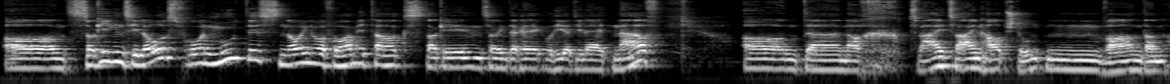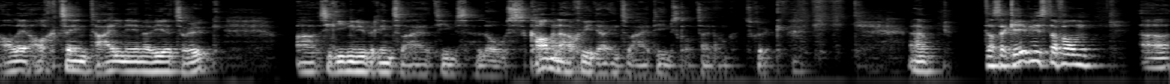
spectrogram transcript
Und so gingen sie los, frohen Mutes, 9 Uhr vormittags, da gehen so in der Regel hier die Läden auf. Und äh, nach zwei, zweieinhalb Stunden waren dann alle 18 Teilnehmer wieder zurück. Äh, sie gingen über in zwei Teams los, kamen auch wieder in zwei Teams, Gott sei Dank, zurück. äh, das Ergebnis davon, äh,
